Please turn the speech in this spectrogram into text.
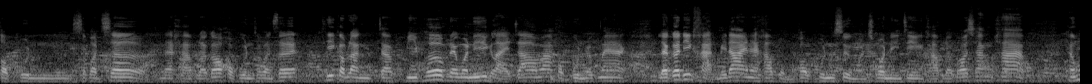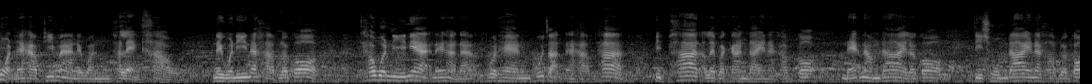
ขอบคุณสปอนเซอร์นะครับ แล้วก็ขอบคุณสปอนเซอร์ที่กำลังจะมีเพิ่มในวันนี้อีกหลายเจ้ามากขอบคุณมากๆ แล้วก็ที่ขาดไม่ได้นะครับ ผมขอบคุณสื่อมวลชนจริงๆครับแล้วก็ช่างภาพทั้งหมดนะครับที่มาในวันแถลงข่าวในวันนี้นะครับ แล้วก็ ถ้าวันนี้เนี่ยในฐานะตัวแทนผู้จัดนะครับ ถ้าผิดพลาดอะไรประการใดนะครับ ก็แนะนำได้แล้วก็ติชมได้นะครับ แล้วก็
